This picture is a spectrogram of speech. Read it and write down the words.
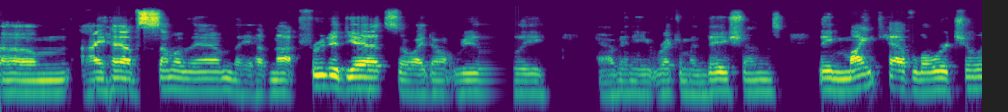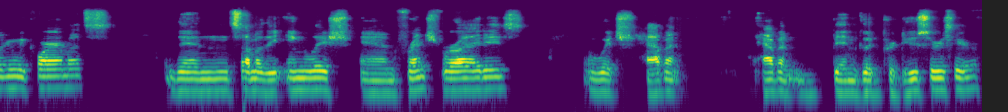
um, I have some of them. They have not fruited yet, so I don't really have any recommendations. They might have lower chilling requirements than some of the English and French varieties, which haven't haven't been good producers here.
